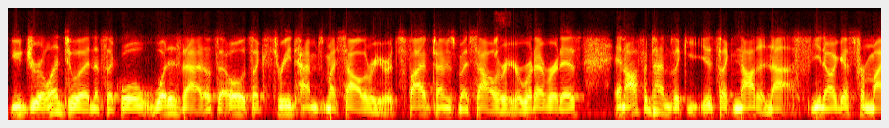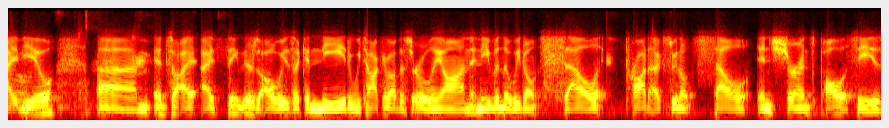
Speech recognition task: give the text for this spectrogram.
you drill into it and it's like, well, what is that? It's like, oh, it's like three times my salary or it's five times my salary or whatever it is. And oftentimes like it's like not enough, you know, I guess from my view. Um, and so I, I think there's always like a need. We talk about this early on. And even though we don't sell products, we don't sell insurance policies.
